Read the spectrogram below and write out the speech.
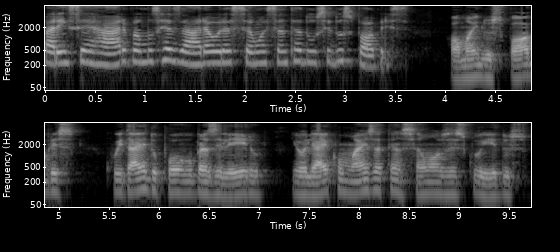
Para encerrar, vamos rezar a oração a Santa Dulce dos Pobres. Ó Mãe dos pobres, cuidai do povo brasileiro e olhai com mais atenção aos excluídos,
